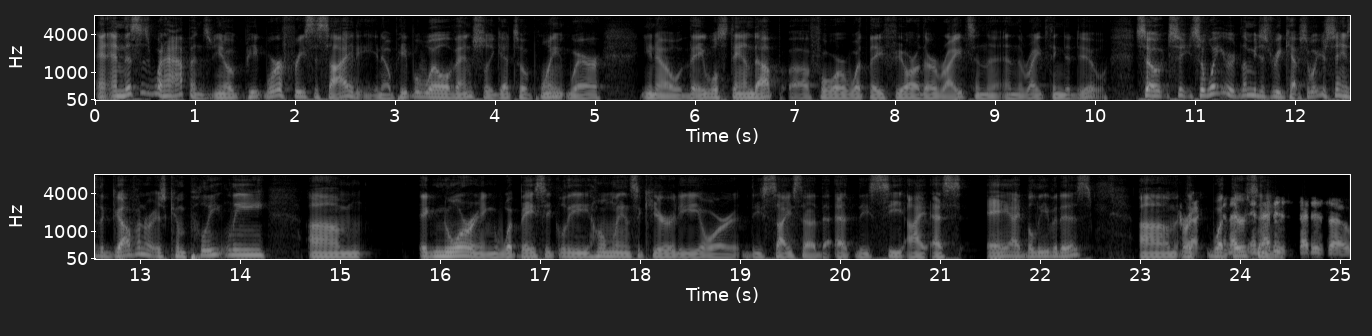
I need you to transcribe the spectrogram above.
And, and this is what happens. You know, pe- we're a free society. You know, people will eventually get to a point where you know they will stand up uh, for what they feel are their rights and the and the right thing to do. So so so what you're let me just recap. So what you're saying is the governor is completely um, ignoring what basically Homeland Security or the CISA, the, the CISA, I believe it is. Um, Correct. what and they're saying. That is, that is a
